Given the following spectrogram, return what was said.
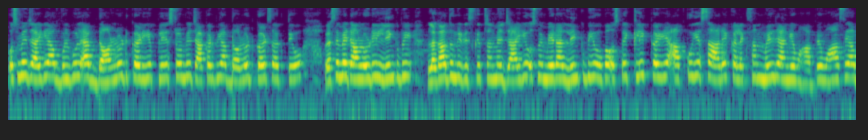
उसमें जाइए, आप बुलबुल ऐप डाउनलोड करिए प्ले स्टोर में जाकर भी आप डाउनलोड कर सकते हो। वैसे मैं डाउनलोडिंग लिंक भी लगा दूँगी डिस्क्रिप्शन में, जाइए, उसमें मेरा लिंक भी होगा, उस पर क्लिक करिए, आपको ये सारे कलेक्शन मिल जाएँगे वहाँ पर वहाँ से आप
